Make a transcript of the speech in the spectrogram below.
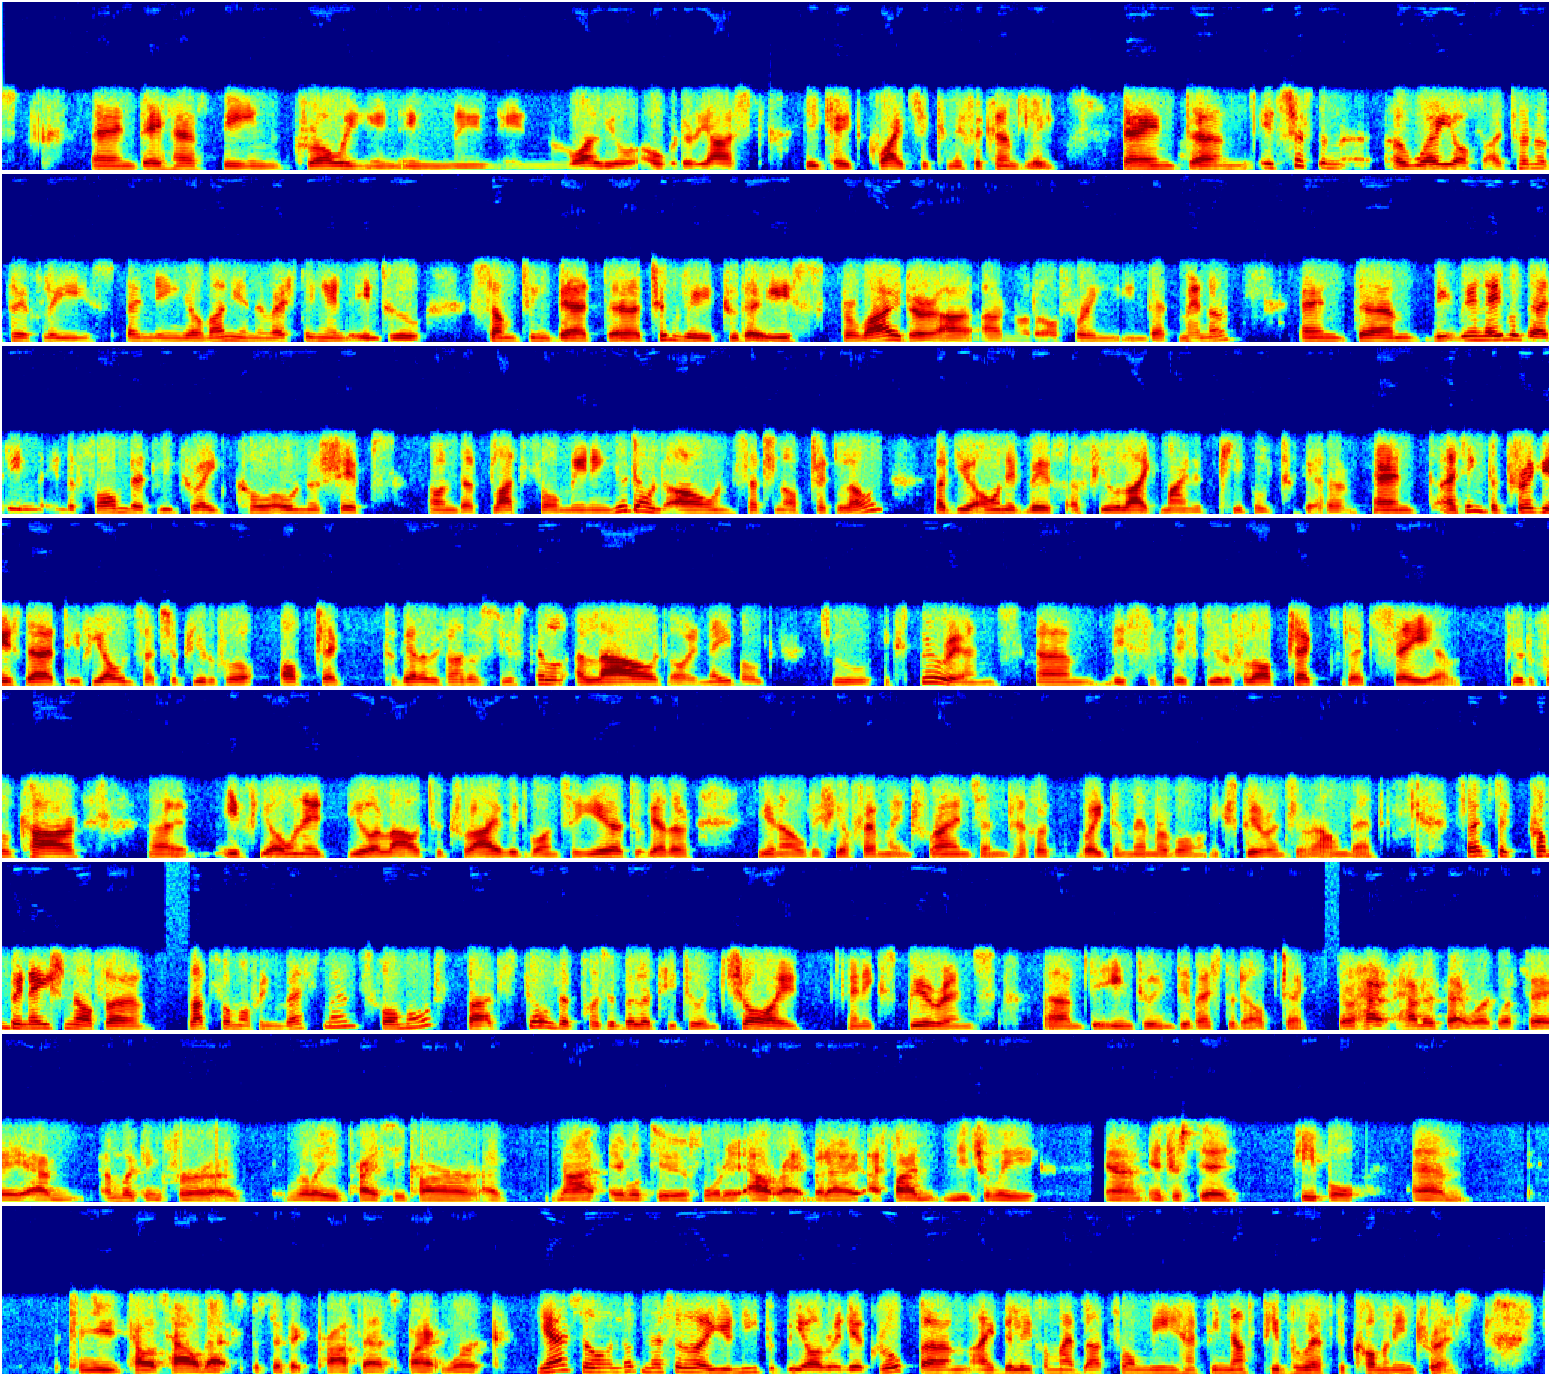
and they have been growing in in, in, in value over the last decade quite significantly. And um, it's just an, a way of alternatively spending your money and investing it into something that uh, typically today's provider are, are not offering in that manner. And um, we, we, enable that in, in the form that we create co-ownerships on the platform, meaning you don't own such an object alone, but you own it with a few like-minded people together. And I think the trick is that if you own such a beautiful object together with others, you're still allowed or enabled to experience um, this this beautiful object. Let's say a beautiful car. Uh, if you own it, you're allowed to drive it once a year together. you know, with your family and friends and have a great and memorable experience around that. So it's a combination of a platform of investments foremost, but still the possibility to enjoy and experience um, the into divested object. So how how does that work? Let's say I'm I'm looking for a really pricey car. I'm not able to afford it outright, but I, I find mutually um, interested people. Um, can you tell us how that specific process might work? Yeah, so not necessarily you need to be already a group. Um, I believe on my platform we have enough people who have the common interest.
